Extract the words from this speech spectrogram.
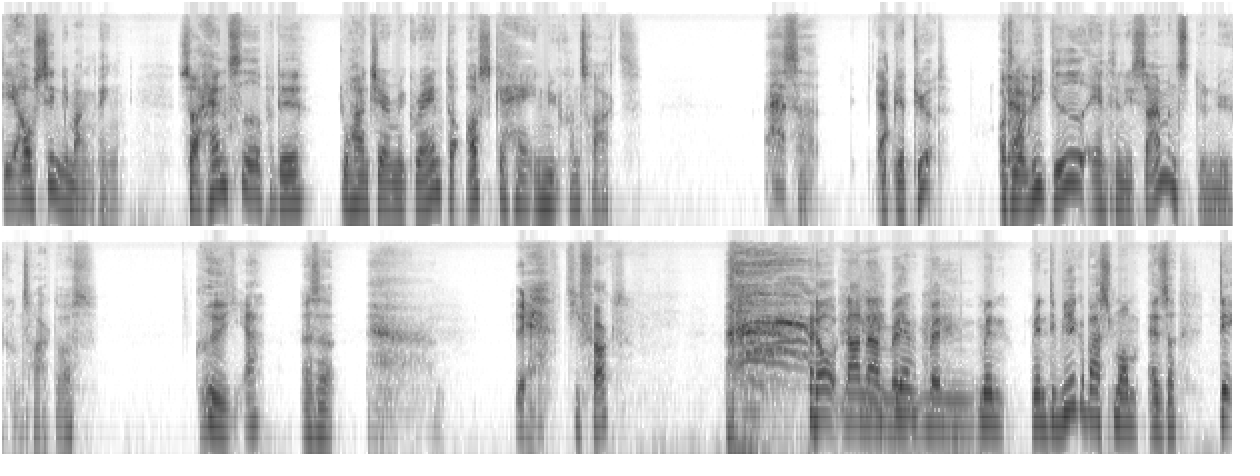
det er afsindelig mange penge. Så han sidder på det. Du har en Jeremy Grant, der også skal have en ny kontrakt. Altså, det ja. Bliver dyrt. Og du Ja. har lige givet Anthony Simons den nye kontrakt også. Gud, ja. Altså, Ja, de er fucked. Nå, nej, nej, men, Jamen, men, Men, men det virker bare som om, altså, det,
